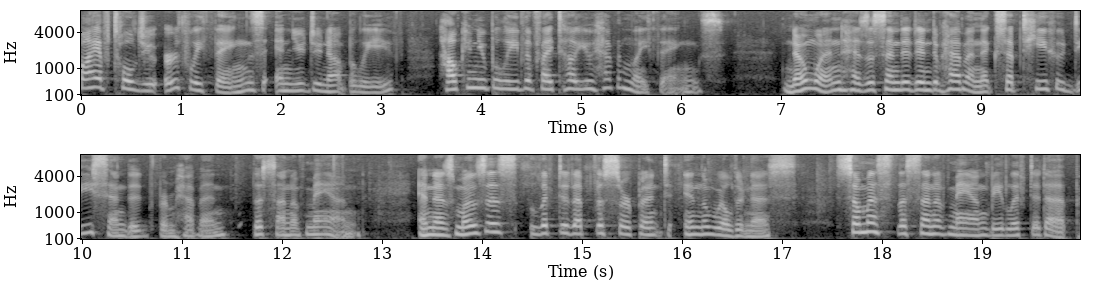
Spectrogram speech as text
I have told you earthly things and you do not believe, how can you believe if I tell you heavenly things? No one has ascended into heaven except he who descended from heaven, the Son of Man. And as Moses lifted up the serpent in the wilderness, so must the Son of Man be lifted up,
